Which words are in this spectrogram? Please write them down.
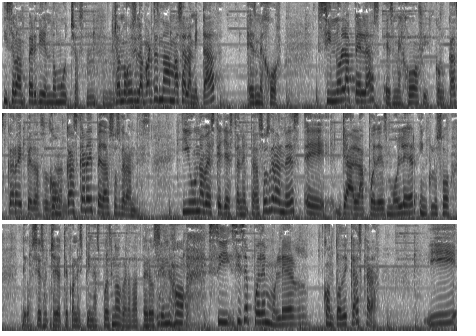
y se van perdiendo muchas. O sea, a lo mejor si la partes nada más a la mitad, es mejor. Si no la pelas, es mejor. Sí, con cáscara y pedazos con grandes. Con cáscara y pedazos grandes. Y una vez que ya están en pedazos grandes, eh, ya la puedes moler. Incluso, digo, si es un chayote con espinas, pues no, ¿verdad? Pero si no, sí, sí se puede moler con todo y cáscara. Y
